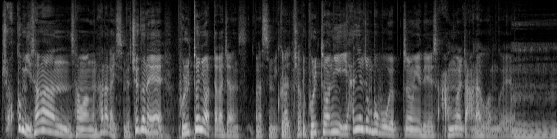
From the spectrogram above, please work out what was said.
조금 이상한 상황은 하나가 있습니다. 최근에 볼턴이 왔다 가지 않, 았습니까 그랬죠. 볼턴이 이 한일 정보 보호 협정에 대해서 아무 말도 안 하고 간 거예요. 음.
